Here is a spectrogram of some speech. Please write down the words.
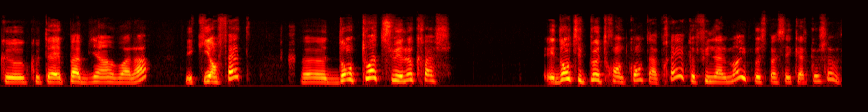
que, que tu n'avais pas bien, voilà, et qui, en fait, euh, dont toi, tu es le crush. Et dont tu peux te rendre compte après que finalement, il peut se passer quelque chose.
